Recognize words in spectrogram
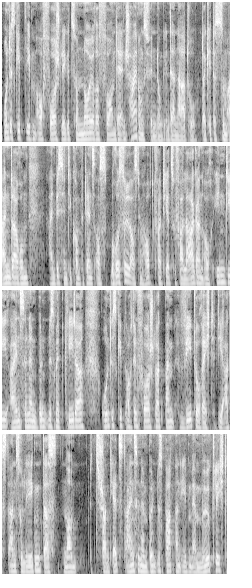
Und es gibt eben auch Vorschläge zur Neureform der Entscheidungsfindung in der NATO. Da geht es zum einen darum, ein bisschen die Kompetenz aus Brüssel, aus dem Hauptquartier zu verlagern, auch in die einzelnen Bündnismitglieder. Und es gibt auch den Vorschlag, beim Vetorecht die Axt anzulegen, das Stand jetzt einzelnen Bündnispartnern eben ermöglicht,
